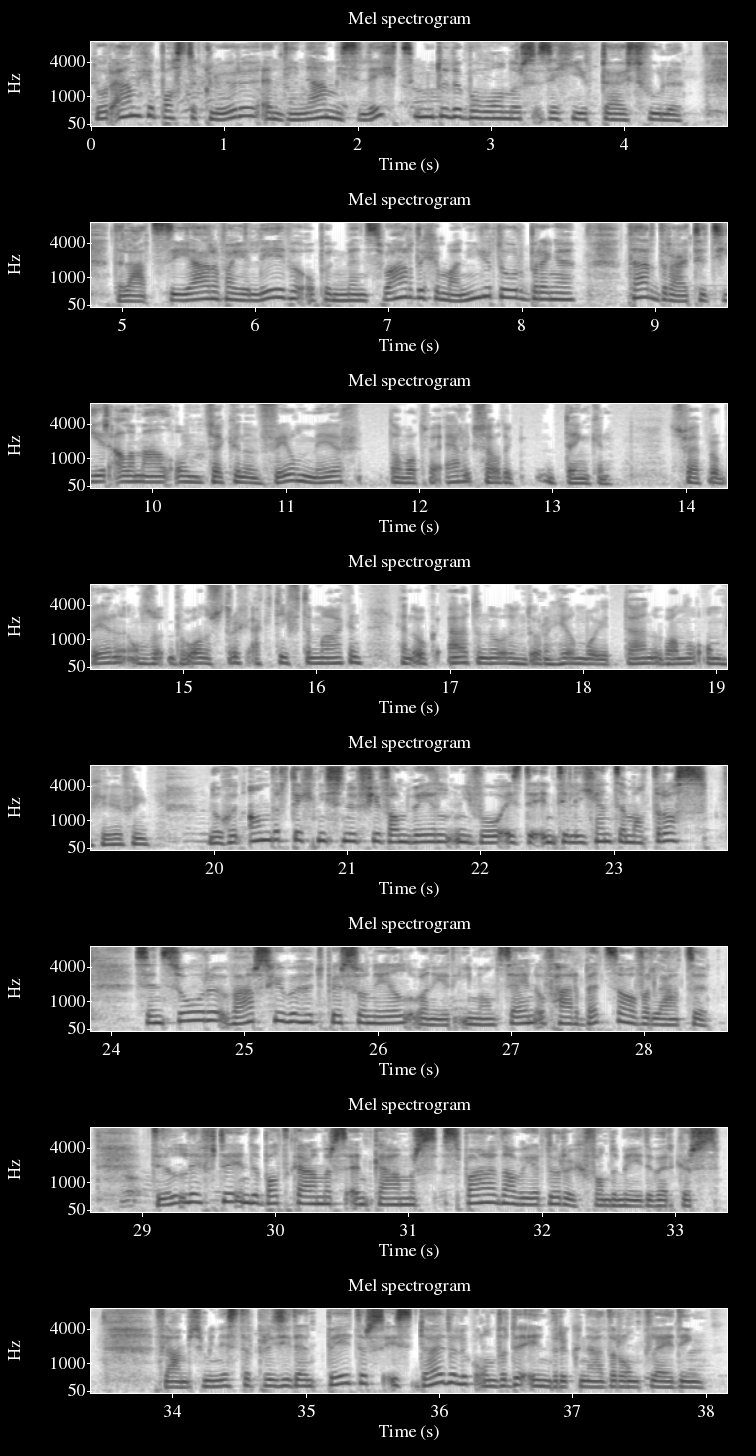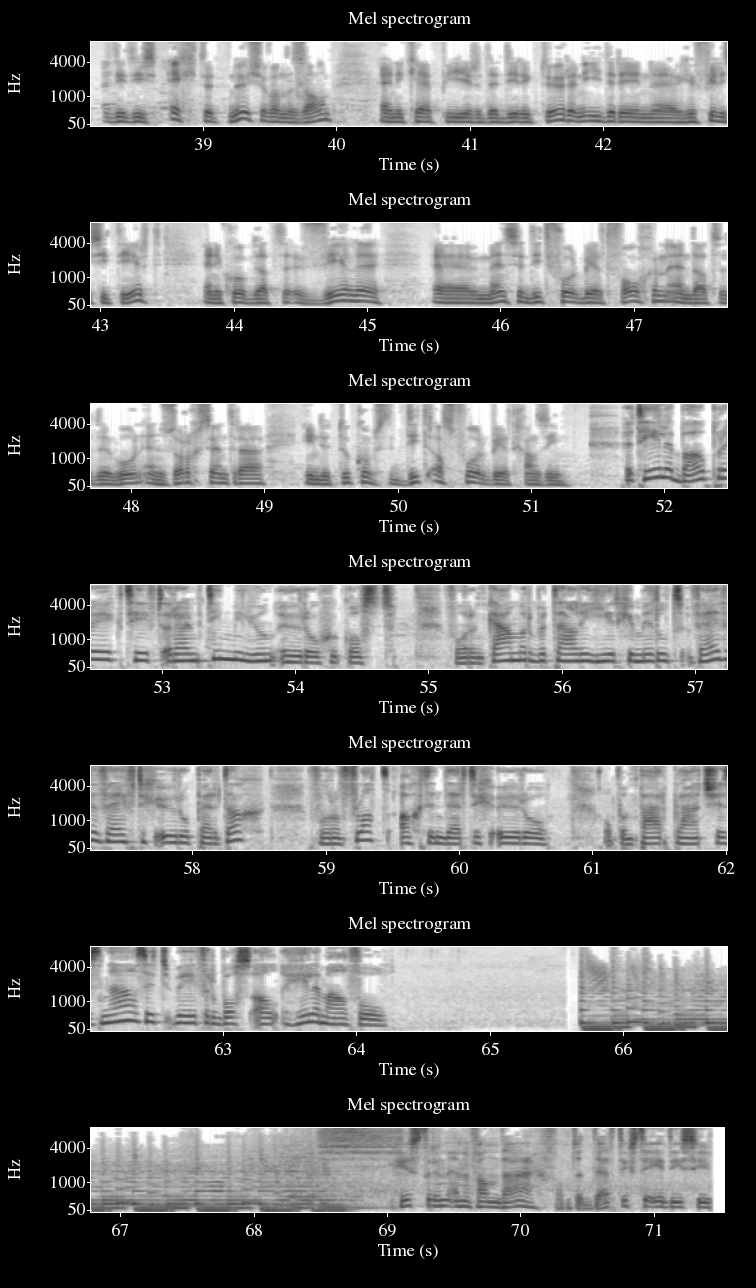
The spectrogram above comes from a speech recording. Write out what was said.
Door aangepaste kleuren en dynamisch licht moeten de bewoners zich hier thuis voelen. De laatste jaren van je leven op een menswaardige manier doorbrengen, daar draait het hier allemaal om. Zij kunnen veel meer dan wat we eigenlijk zouden denken. Dus wij proberen onze bewoners terug actief te maken en ook uit te nodigen door een heel mooie tuin, wandelomgeving. Nog een ander technisch snufje van wereldniveau is de intelligente matras. Sensoren waarschuwen het personeel wanneer iemand zijn of haar bed zou verlaten. Tilliften in de badkamers en kamers sparen dan weer de rug van de medewerkers. Vlaams minister-president Peters is duidelijk onder de indruk na de rondleiding. Dit is echt het neusje van de zalm en ik heb hier de directeur en iedereen eh, gefeliciteerd. En ik hoop dat vele uh, mensen dit voorbeeld volgen en dat de woon- en zorgcentra in de toekomst dit als voorbeeld gaan zien. Het hele bouwproject heeft ruim 10 miljoen euro gekost. Voor een kamer betaal je hier gemiddeld 55 euro per dag, voor een flat 38 euro. Op een paar plaatsjes na zit Weverbos al helemaal vol. Gisteren en vandaag vond de 30ste editie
